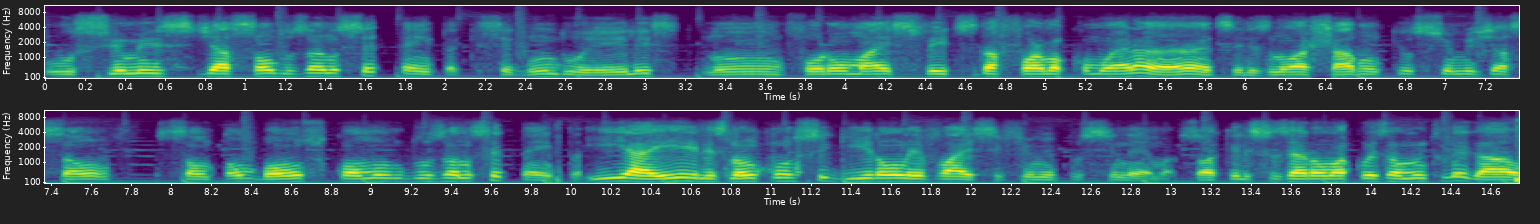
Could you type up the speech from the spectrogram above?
os filmes de ação dos anos 70, que segundo eles não foram mais feitos da forma como era antes. Eles não achavam que os filmes de ação são tão bons como dos anos 70. E aí eles não conseguiram levar esse filme para o cinema. Só que eles fizeram uma coisa muito legal.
